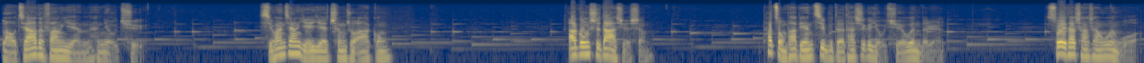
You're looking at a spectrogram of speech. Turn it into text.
老家的方言很有趣，喜欢将爷爷称作阿公。阿公是大学生，他总怕别人记不得他是个有学问的人，所以他常常问我。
